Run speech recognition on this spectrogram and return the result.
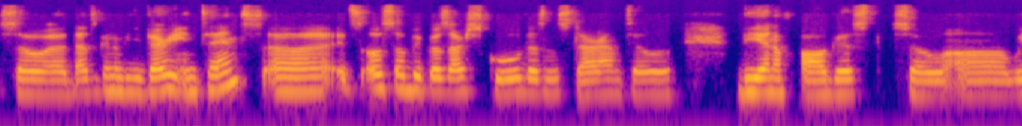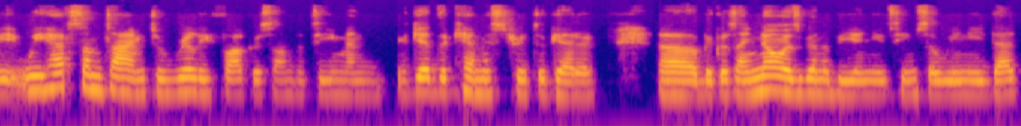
So uh, that's going to be very intense. Uh, it's also because our school doesn't start until the end of August. So uh, we, we have some time to really focus on the team and get the chemistry together uh, because I know it's going to be a new team. So we need that.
